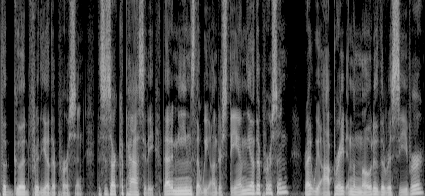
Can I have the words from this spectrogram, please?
the good for the other person. This is our capacity. That means that we understand the other person, right? We operate in the mode of the receiver.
